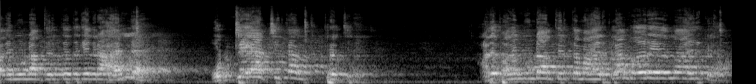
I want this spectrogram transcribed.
பதிமூன்றாம் திருத்தத்துக்கு எதிராக அல்ல. ஒற்றை ஆட்சி தான் பிரச்சனை. அது பதிமூன்றாம் திருத்தமாக இருக்கலாம் வேறு எதுமாக இருக்கலாம்.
